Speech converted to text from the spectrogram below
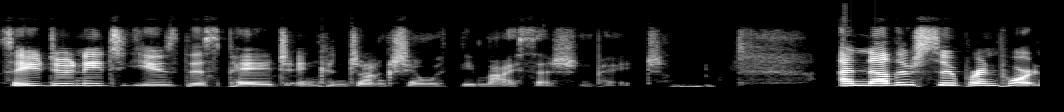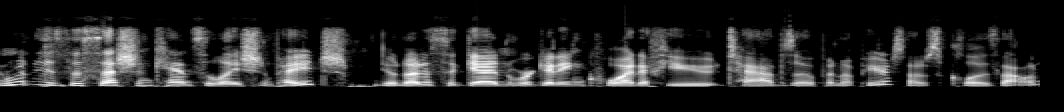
So you do need to use this page in conjunction with the My Session page. Another super important one is the session cancellation page. You'll notice again, we're getting quite a few tabs open up here, so I'll just close that one.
